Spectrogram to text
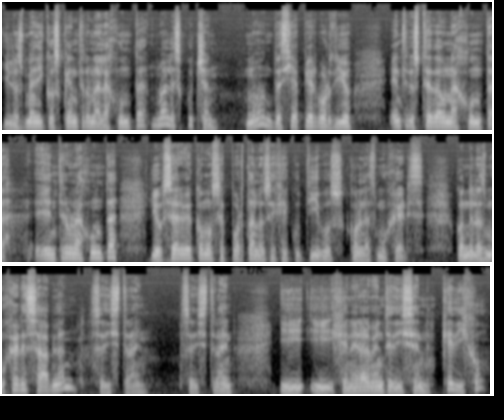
y los médicos que entran a la junta no la escuchan, ¿no? Decía Pierre Bourdieu, entre usted a una junta, entre una junta y observe cómo se portan los ejecutivos con las mujeres. Cuando las mujeres hablan, se distraen, se distraen y, generalmente dicen, ¿qué dijo?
